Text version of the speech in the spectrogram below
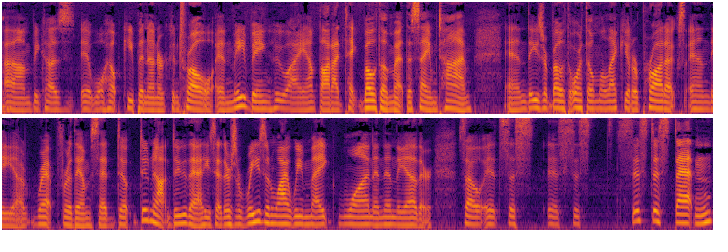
um, because it will help keep it under control. And me being who I am, thought I'd take both of them at the same time. And these are both orthomolecular products, and the uh, rep for them said, do, do not do that. He said, there's a reason why we make one and then the other. So it's a, it's a cystistatin.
